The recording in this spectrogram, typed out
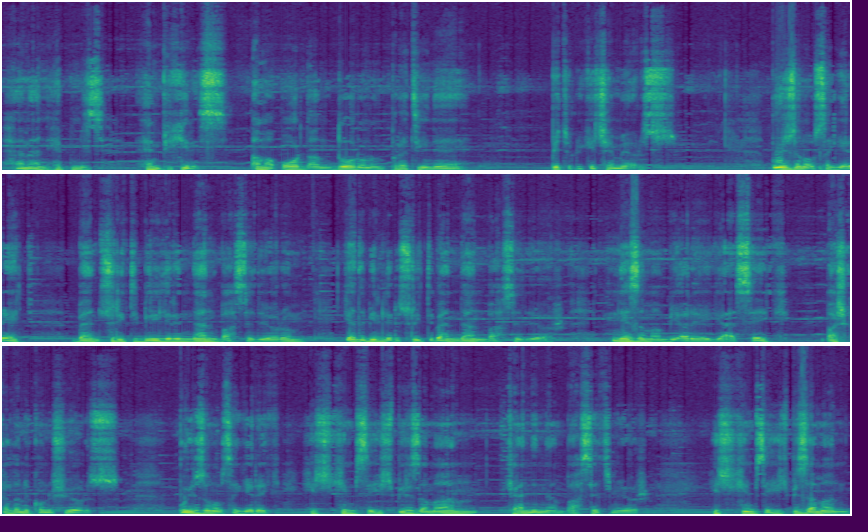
hemen hepimiz hem fikiriz. Ama oradan doğrunun pratiğine bir türlü geçemiyoruz. Bu yüzden olsa gerek ben sürekli birilerinden bahsediyorum ya da birileri sürekli benden bahsediyor. Ne zaman bir araya gelsek başkalarını konuşuyoruz. Bu yüzden olsa gerek hiç kimse hiçbir zaman kendinden bahsetmiyor. Hiç kimse hiçbir zaman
